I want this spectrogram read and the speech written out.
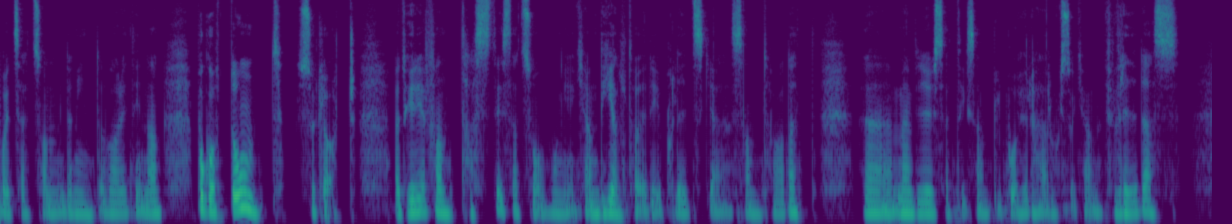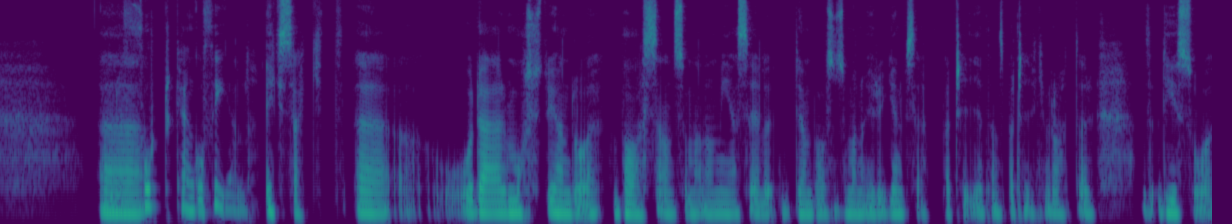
på ett sätt som den inte har varit innan. På gott och ont såklart. Jag tycker det är fantastiskt att så många kan delta i det politiska samtalet. Eh, men vi har ju sett exempel på hur det här också kan förvridas. Och det eh, fort kan gå fel. Exakt. Eh, och där måste ju ändå basen som man har med sig, eller den basen som man har i ryggen, det vill säga partiet, ens partikamrater. Alltså, det är så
